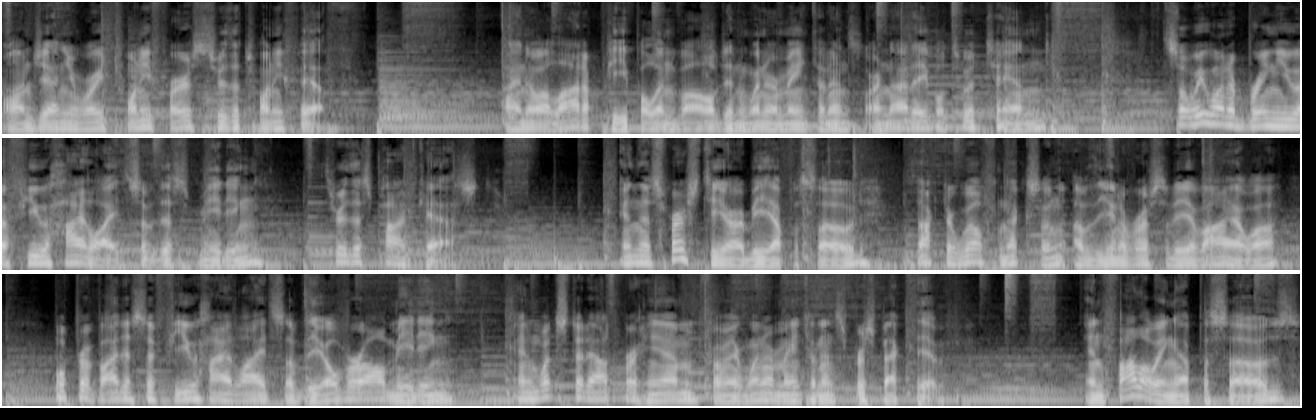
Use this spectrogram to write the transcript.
on January 21st through the 25th. I know a lot of people involved in winter maintenance are not able to attend, so we want to bring you a few highlights of this meeting through this podcast. In this first TRB episode, Dr. Wilf Nixon of the University of Iowa will provide us a few highlights of the overall meeting and what stood out for him from a winter maintenance perspective. In following episodes,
